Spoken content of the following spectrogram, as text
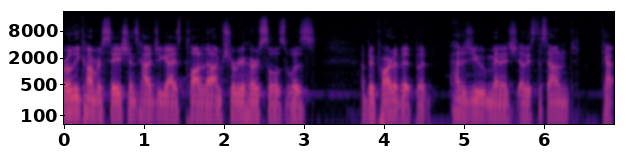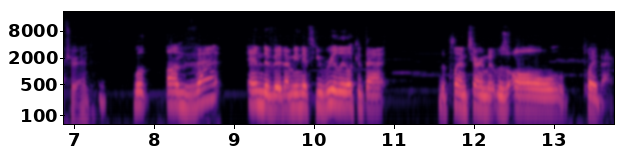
early conversations? How did you guys plot it out? I'm sure rehearsals was a big part of it, but how did you manage at least the sound capture end? Well, on that end of it, I mean, if you really look at that, the planetarium, it was all playback,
